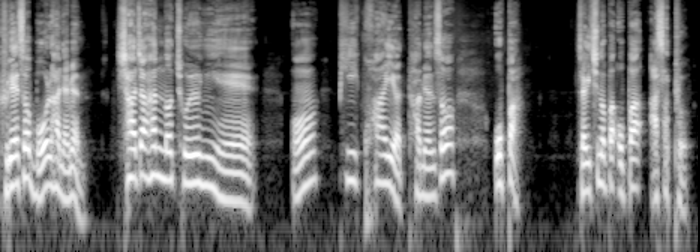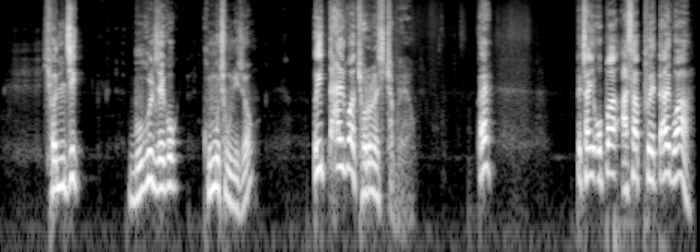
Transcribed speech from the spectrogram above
그래서 뭘 하냐면 샤자한 너 조용히 해. 어? be quiet 하면서 오빠 자기 친오빠 오빠 아사프 현직 무굴 제국 국무총리죠. 의 딸과 결혼을 시켜버려요. 에? 그 자기 오빠 아사프의 딸과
